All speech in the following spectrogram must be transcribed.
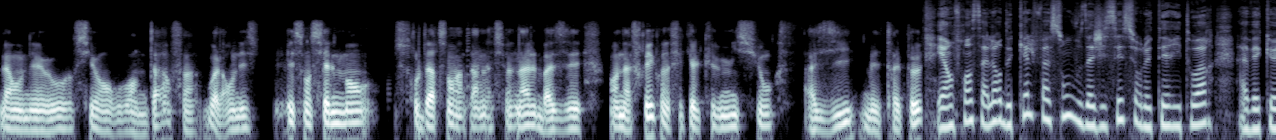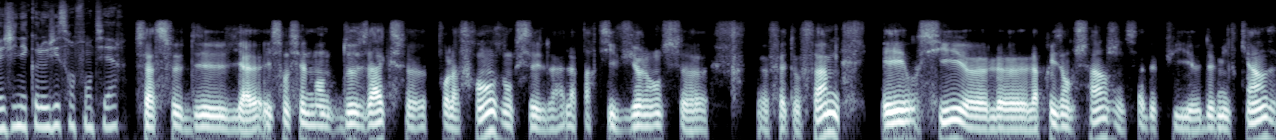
Là, on est aussi en Rwanda. Enfin, voilà, on est essentiellement sur le versant international basé en Afrique. On a fait quelques missions Asie, mais très peu. Et en France, alors, de quelle façon vous agissez sur le territoire avec euh, Gynécologie sans frontières? Ça se Il y a essentiellement deux axes euh, pour la France. Donc, c'est la, partie violence euh, faite aux femmes et aussi la prise en charge, ça depuis 2015,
